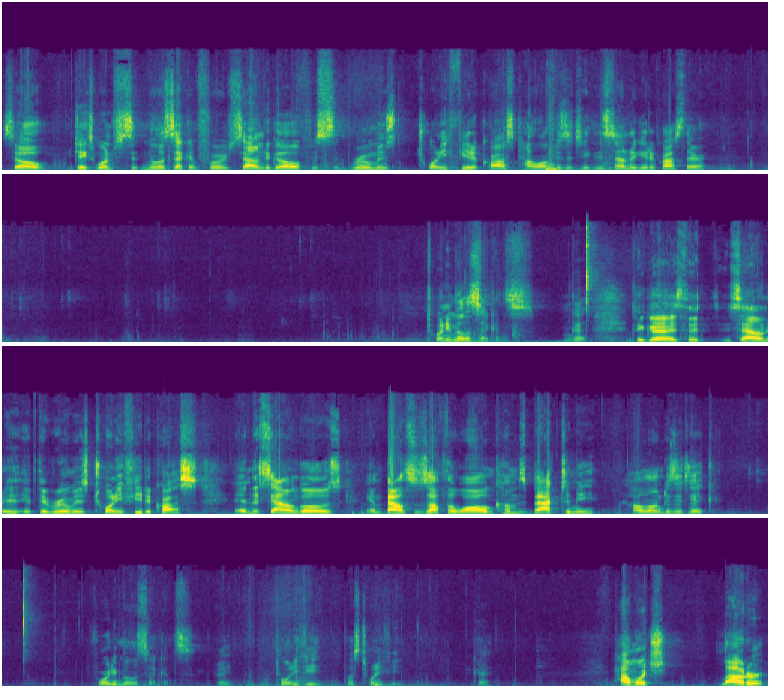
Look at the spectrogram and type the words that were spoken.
so it takes one millisecond for sound to go. If the room is 20 feet across, how long does it take the sound to get across there? 20 milliseconds. Okay, because the sound, if the room is 20 feet across and the sound goes and bounces off the wall and comes back to me, how long does it take? 40 milliseconds, right? 20 feet plus 20 feet. Okay. How much louder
